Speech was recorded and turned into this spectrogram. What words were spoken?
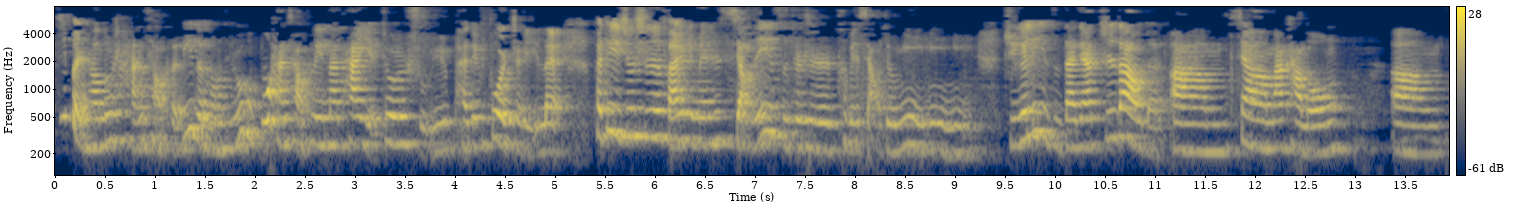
基本上都是含巧克力的东西。如果不含巧克力，那它也就是属于 petit four 这一类。petit 就是法语里面是小的意思，就是特别小，就 mini mini mini。举个例子，大家知道的啊，像马卡龙。嗯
